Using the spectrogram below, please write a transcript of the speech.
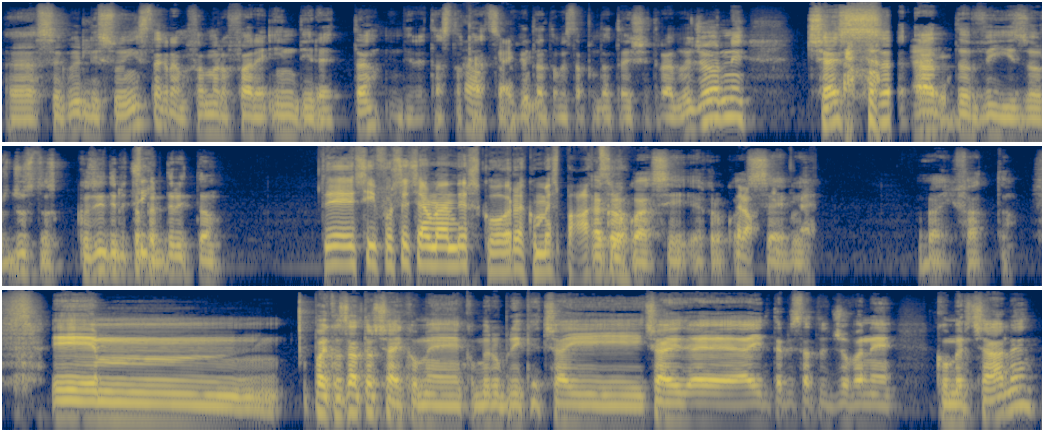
uh, seguirli su Instagram, fammelo fare in diretta, in diretta sto cazzo, okay, perché quindi. tanto questa puntata esce tra due giorni. Chess Advisor, giusto? Così dritto sì. per dritto? Eh, sì, forse c'è un underscore come spazio. Eccolo qua, sì, eccolo qua, Però, segui. Eh. Vai, fatto. E, um, poi cos'altro c'hai come, come rubriche? C'hai, c'hai, eh, hai intervistato il giovane commerciale?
